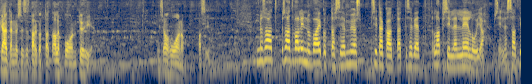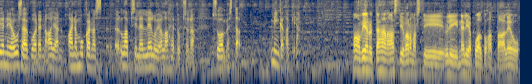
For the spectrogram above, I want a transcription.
Käytännössä se tarkoittaa, että Aleppo on tyhjä. Ja se on huono asia. No sä oot, sä oot valinnut vaikuttaa siihen myös sitä kautta, että sä viet lapsille leluja sinne. Sä oot vienyt jo usean vuoden ajan aina mukana lapsille leluja lahjoituksena Suomesta. Minkä takia? Mä oon vienyt tähän asti varmasti yli 4500 lelu.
